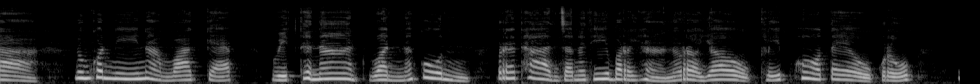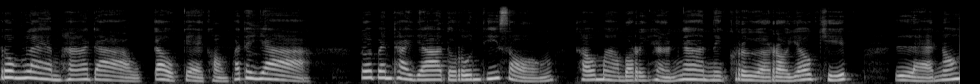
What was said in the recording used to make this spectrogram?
ดา หนุ่มคนนี้นามว่าแก๊ปวิทนาถวันนกุล ประธานเจ้าหน้าที่บริหารรอยัลคลิปโฮเทลกรุ๊ปโรงแรม5ดาว เก่าแก่ของพัทยา โดยเป็นทายาทรุ่นที่2เข้ามาบริหารงานในเครือรอยัลคลิปและนอก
